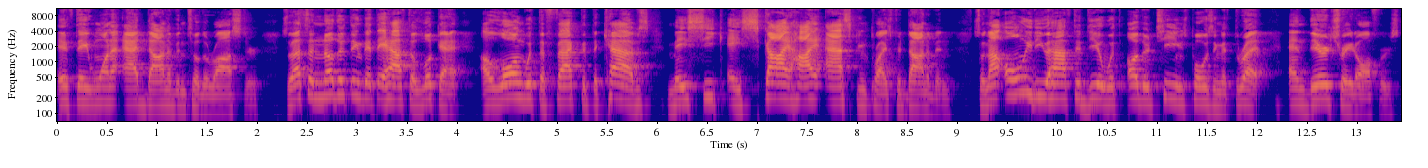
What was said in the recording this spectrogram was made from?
if they want to add Donovan to the roster. So that's another thing that they have to look at, along with the fact that the Cavs may seek a sky high asking price for Donovan. So not only do you have to deal with other teams posing a threat and their trade offers,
